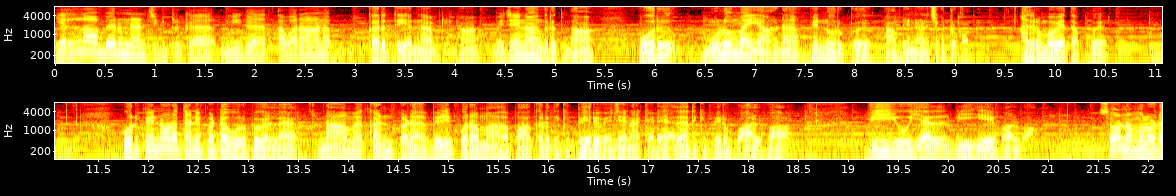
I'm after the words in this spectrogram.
எல்லா பேரும் நினச்சிக்கிட்டு இருக்க மிக தவறான கருத்து என்ன அப்படின்னா வெஜைனாங்கிறது தான் ஒரு முழுமையான பெண் உறுப்பு அப்படின்னு நினச்சிக்கிட்டு இருக்கோம். அது ரொம்பவே தப்பு. ஒரு பெண்ணோட தனிப்பட்ட உறுப்புகளில் நாம் கண்பட வெளிப்புறமாக பார்க்குறதுக்கு பேர் வெஜைனா கிடையாது. அதுக்கு பேர் வால்வா வியூஎல்விஏ வால்வா ஸோ நம்மளோட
